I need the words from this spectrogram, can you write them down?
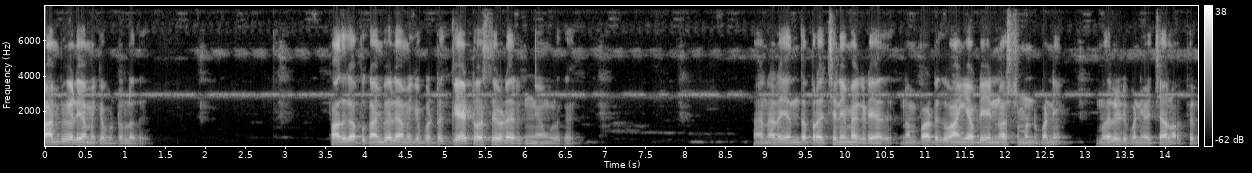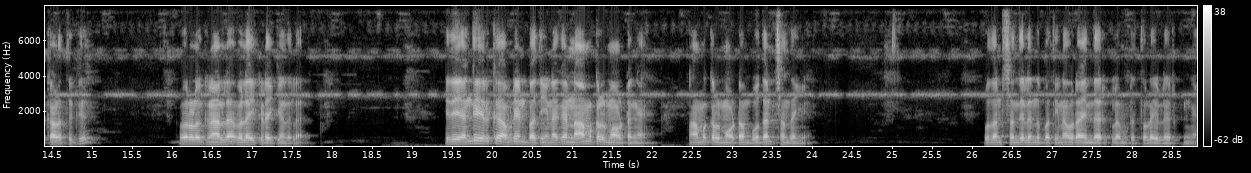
கம்பி வேலி அமைக்கப்பட்டுள்ளது. பாதுகாப்பு கம்பி வேலி அமைக்கப்பட்டு கேட் வசதியோடு இருக்குங்க உங்களுக்கு அதனால் எந்த பிரச்சனையுமே கிடையாது. நம்ம பாட்டுக்கு வாங்கி அப்படியே இன்வெஸ்ட்மெண்ட் பண்ணி முதலீடு பண்ணி வச்சாலும் பிற்காலத்துக்கு ஓரளவுக்கு நல்ல விலை கிடைக்கும் இதில். இது எங்கே இருக்குது அப்படின்னு பார்த்தீங்கன்னாக்கா நாமக்கல் மாவட்டங்க. நாமக்கல் மாவட்டம் புதன் சந்தைங்க புதன் சந்தையிலேருந்து பார்த்தீங்கன்னா ஒரு ஐந்தாறு கிலோமீட்டர் தொலைவில் இருக்குங்க.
